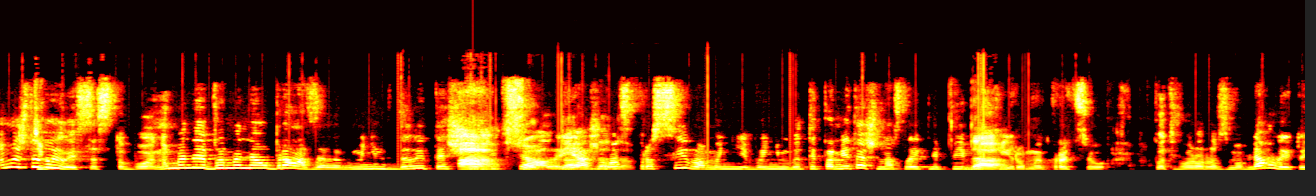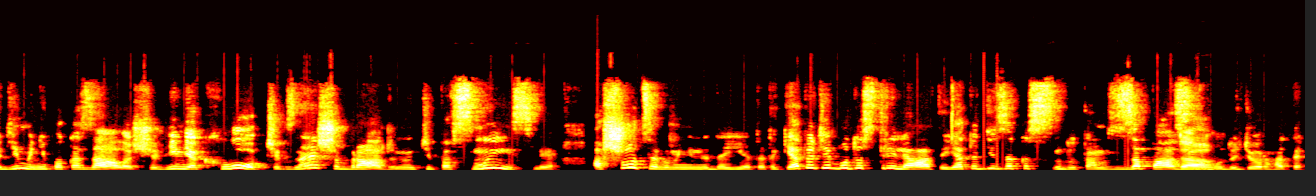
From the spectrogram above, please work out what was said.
А ми ж дивилися з тобою. Ну мене ви мене образили. Ви мені дали те, що А, обіцяли. всьо, да, Я ж да, вас да. просила. Мені ви ніби ти пам'ятаєш, у нас ледь не пів Да. ефіру ми про цю потвору розмовляли, і тоді мені показало, що він як хлопчик, знаєш, ображений. Ну, типа, в смислі? А що це ви мені не даєте? Так я тоді буду стріляти, я тоді закас... ну, там з запасом Да. буду дьоргати.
